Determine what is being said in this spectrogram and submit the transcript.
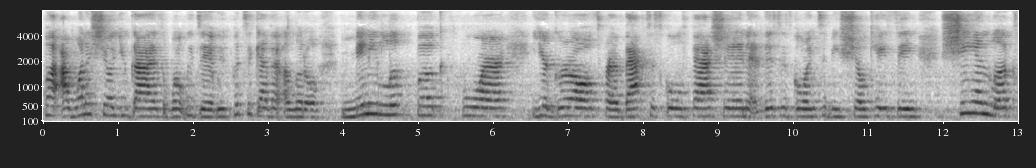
but I want to show you guys what we did. We put together a little mini lookbook for your girls for back to school fashion. This is going to be showcasing Shein looks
